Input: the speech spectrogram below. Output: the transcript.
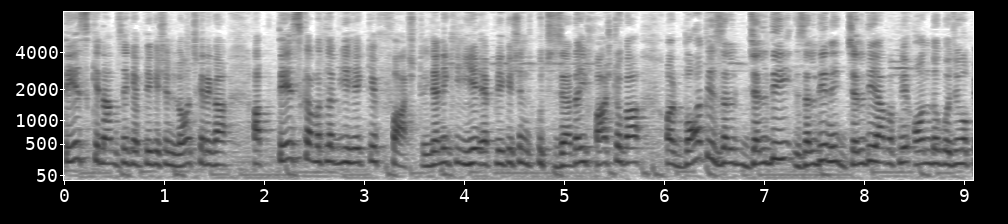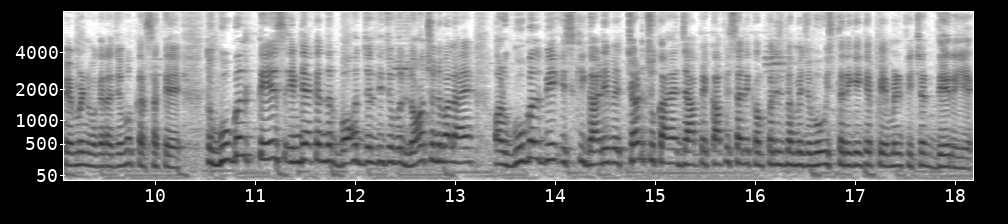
तेज के नाम से एक एप्लीकेशन लॉन्च करेगा। अब तेज का मतलब ये है कि फास्ट यानी कि ये एप्लीकेशन कुछ ज़्यादा ही फास्ट होगा और बहुत ही जल, जल्दी जल्दी नहीं जल्दी आप अपने ऑन द गो जो वो पेमेंट वगैरह जो वो कर सकते हैं। तो गूगल तेज इंडिया के अंदर बहुत जल्दी जो वो लॉन्च होने वाला है और गूगल भी इसकी गाड़ी में चढ़ चुका है जहाँ पे काफ़ी सारी कंपनीज़ भी हमें जो वो इस तरीके के पेमेंट फीचर दे रही है।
